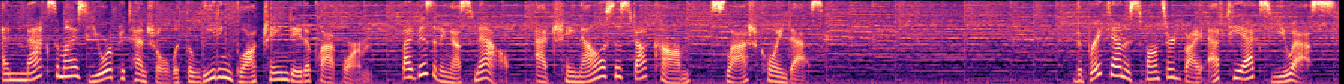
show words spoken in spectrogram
and maximize your potential with the leading blockchain data platform by visiting us now at chainalysis.com slash coindesk. The breakdown is sponsored by FTX US.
